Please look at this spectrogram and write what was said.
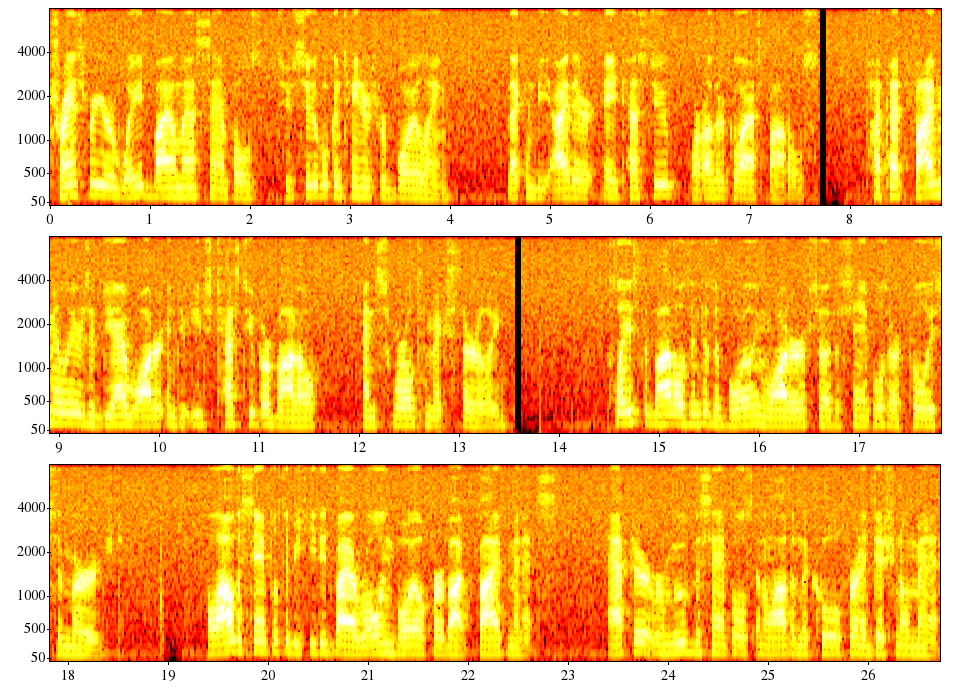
Transfer your weighed biomass samples to suitable containers for boiling that can be either a test tube or other glass bottles. Pipette 5 milliliters of DI water into each test tube or bottle and swirl to mix thoroughly. Place the bottles into the boiling water so that the samples are fully submerged. Allow the samples to be heated by a rolling boil for about 5 minutes. After, remove the samples and allow them to cool for an additional minute.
